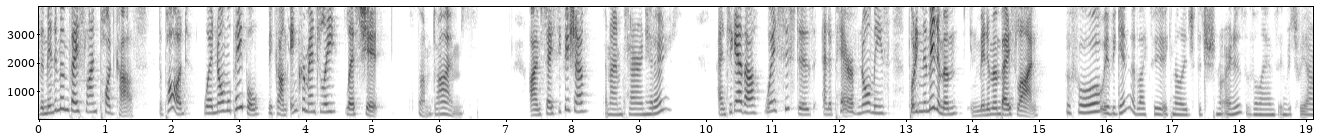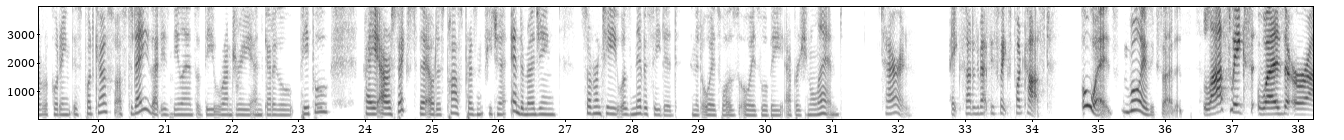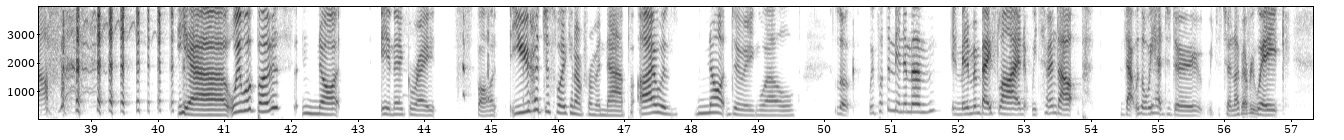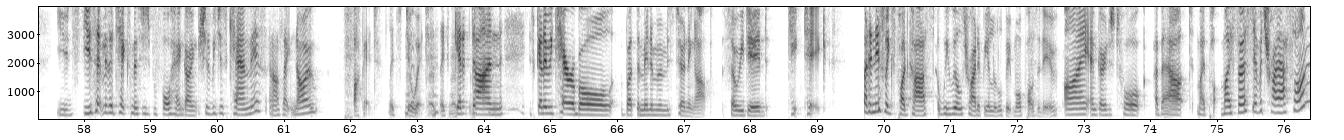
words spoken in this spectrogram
The Minimum Baseline Podcast, the pod where normal people become incrementally less shit. Sometimes. I'm Stacey Fisher, And I'm Taryn Hiddo. and together we're sisters and a pair of normies putting the minimum in minimum baseline. Before we begin, I'd like to acknowledge the traditional owners of the lands in which we are recording this podcast for us today. That is the lands of the Wurundjeri and Gadigal people. Pay our respects to their elders past, present, future, and emerging. Sovereignty was never ceded, and it always was, always will be Aboriginal land. Taryn, are you excited about this week's podcast? Always. I'm always excited. Last week's was rough. Yeah, we were both not in a great spot. You had just woken up from a nap. I was not doing well. Look, we put the minimum in minimum baseline. We turned up. That was all we had to do. We just turned up every week. You you sent me the text message beforehand going, "Should we just can this?" And I was like, "No, fuck it. Let's do it. Let's get it done. It's going to be terrible, but the minimum is turning up." So we did tick tick. But in this week's podcast, we will try to be a little bit more positive. I am going to talk about my po- my first ever triathlon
